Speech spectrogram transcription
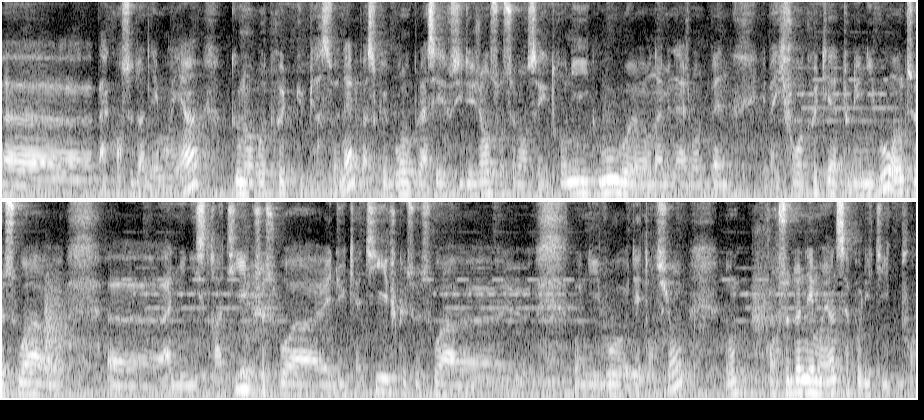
euh, bah, qu'on se donne les moyens, que l'on recrute du personnel, parce que bon, placer aussi des gens sur surveillance électronique ou euh, en aménagement de peine, eh ben, il faut recruter à tous les niveaux, hein, que ce soit euh, administratif, que ce soit éducatif que ce soit euh, au niveau détention. Donc on se donne les moyens de sa politique. Point.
